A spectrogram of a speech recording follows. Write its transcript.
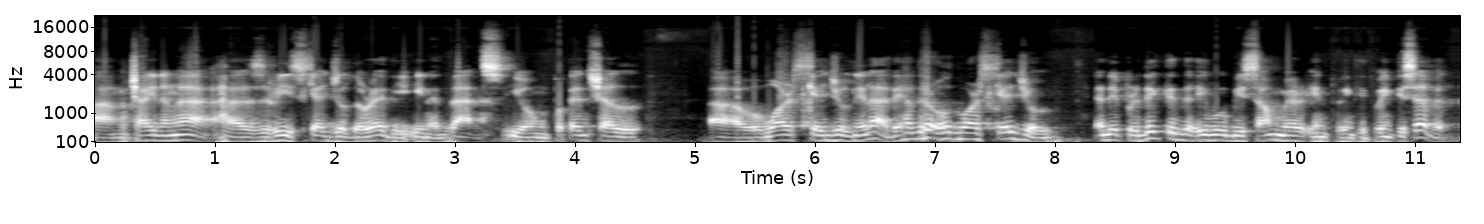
Ang China nga has rescheduled already in advance yung potential uh, war schedule nila. They have their own war schedule and they predicted that it will be somewhere in 2027.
